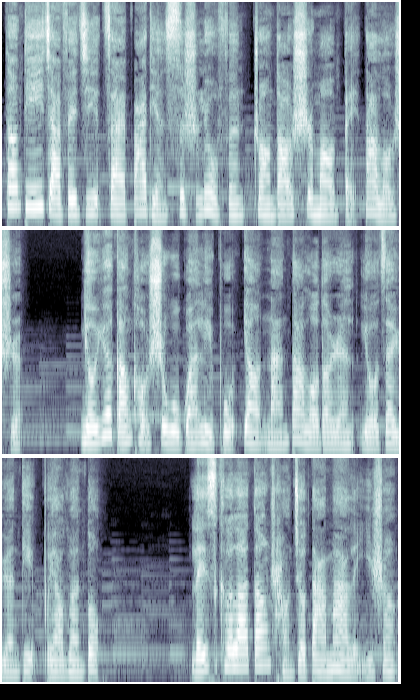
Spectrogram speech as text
当第一架飞机在八点四十六分撞到世贸北大楼时，纽约港口事务管理部要南大楼的人留在原地，不要乱动。雷斯科拉当场就大骂了一声，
